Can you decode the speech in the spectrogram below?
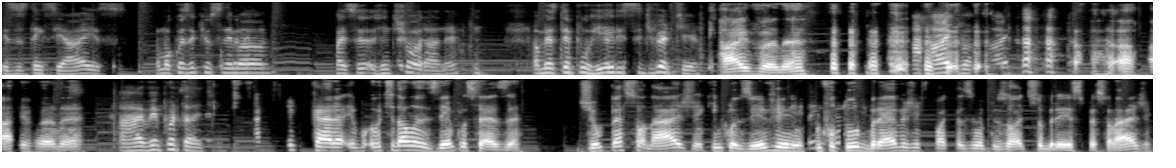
existenciais, é uma coisa que o cinema faz a gente chorar, né? Ao mesmo tempo rir e se divertir. Raiva, né? A raiva. A raiva, né? A raiva é importante. Cara, eu vou te dar um exemplo, César, de um personagem que, inclusive, no futuro breve a gente pode fazer um episódio sobre esse personagem,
